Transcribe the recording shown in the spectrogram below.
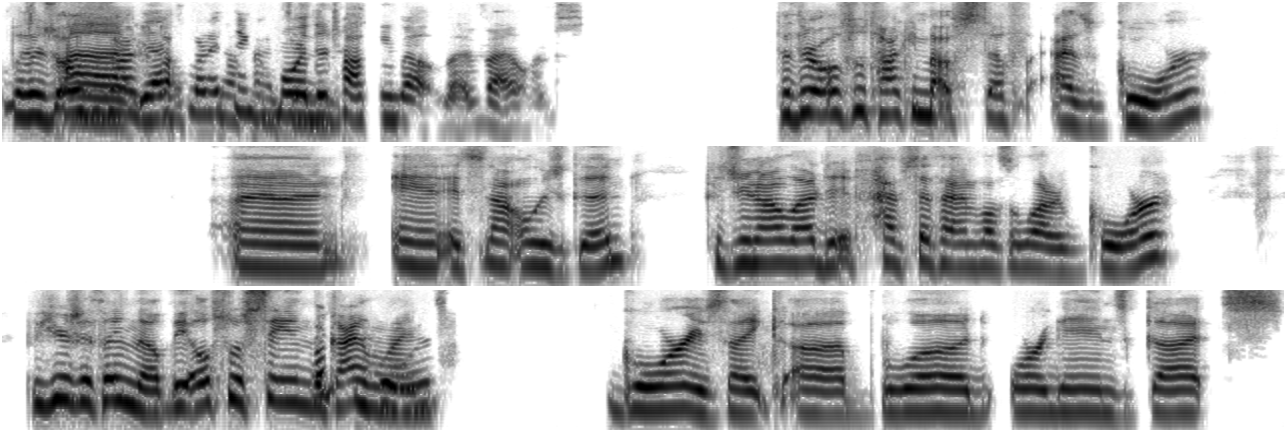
But there's also uh, that's what I think more they're talking about violence. But they're also talking about stuff as gore, and and it's not always good because you're not allowed to have stuff that involves a lot of gore. But here's the thing, though: they also say in the What's guidelines, gore? gore is like uh blood, organs, guts.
